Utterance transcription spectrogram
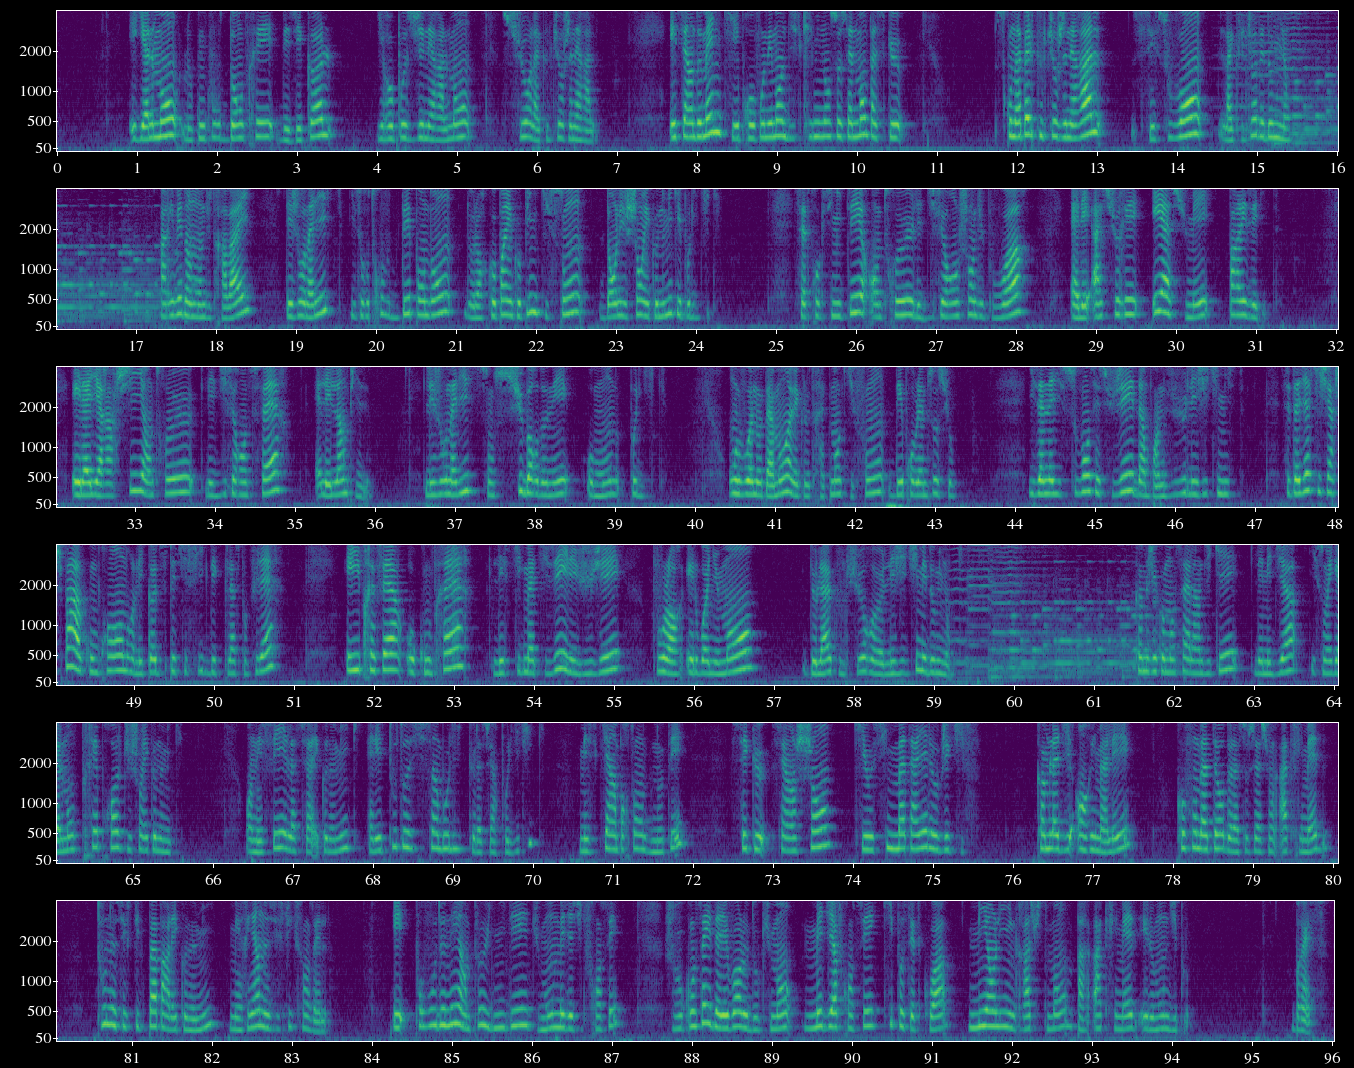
Également, le concours d'entrée des écoles, il repose généralement sur la culture générale. Et c'est un domaine qui est profondément discriminant socialement parce que ce qu'on appelle culture générale, c'est souvent la culture des dominants. Arrivés dans le monde du travail, les journalistes, ils se retrouvent dépendants de leurs copains et copines qui sont dans les champs économiques et politiques. Cette proximité entre les différents champs du pouvoir, elle est assurée et assumée les élites. Et la hiérarchie entre les différentes sphères, elle est limpide. Les journalistes sont subordonnés au monde politique. On le voit notamment avec le traitement qu'ils font des problèmes sociaux. Ils analysent souvent ces sujets d'un point de vue légitimiste, c'est-à-dire qu'ils ne cherchent pas à comprendre les codes spécifiques des classes populaires, et ils préfèrent au contraire les stigmatiser et les juger pour leur éloignement de la culture euh, légitime et dominante. Comme j'ai commencé à l'indiquer, les médias ils sont également très proches du champ économique. En effet, la sphère économique, elle est tout aussi symbolique que la sphère politique, mais ce qui est important de noter, c'est que c'est un champ qui est aussi matériel et objectif. Comme l'a dit Henri Mallet, cofondateur de l'association Acrimed, tout ne s'explique pas par l'économie, mais rien ne s'explique sans elle. Et pour vous donner un peu une idée du monde médiatique français, je vous conseille d'aller voir le document Médias français qui possède quoi, mis en ligne gratuitement par Acrimed et Le Monde Diplôme. Bref,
